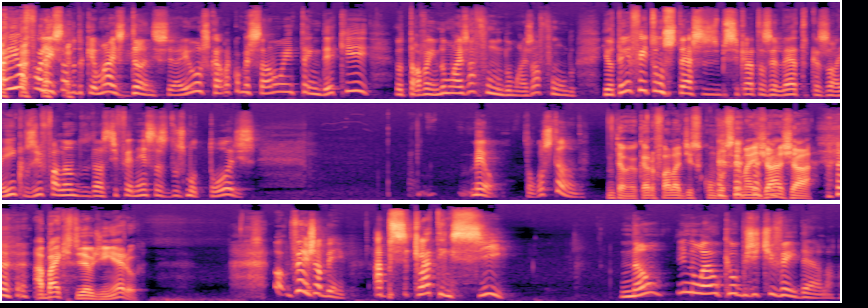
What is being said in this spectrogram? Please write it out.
Aí eu falei, sabe do que mais? Dane-se. Aí os caras começaram a entender que eu estava indo mais a fundo, mais a fundo. E eu tenho feito uns testes de bicicletas elétricas aí, inclusive falando das diferenças dos motores. Meu, tô gostando. Então, eu quero falar disso com você, mas já já. A bike te deu dinheiro? Veja bem, a bicicleta em si, não, e não é o que eu objetivei dela.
